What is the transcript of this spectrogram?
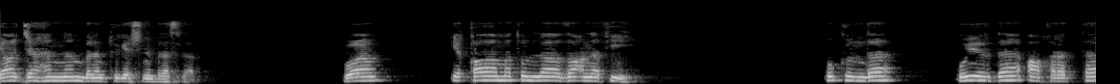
yo jahannam bilan tugashini bilasizlar. Va u kunda u yerda oxiratda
